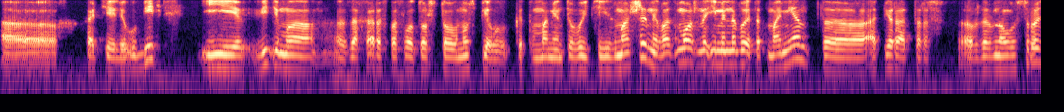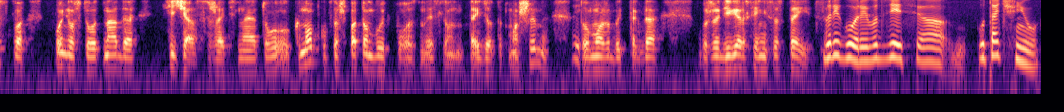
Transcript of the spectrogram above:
э, хотели убить. И, видимо, Захара спасло то, что он успел к этому моменту выйти из машины. Возможно, именно в этот момент э, оператор взрывного устройства понял, что вот надо сейчас жать на эту кнопку, потому что потом будет поздно. Если он отойдет от машины, то, может быть, тогда уже диверсия не состоится. Григорий, вот здесь э, уточню.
